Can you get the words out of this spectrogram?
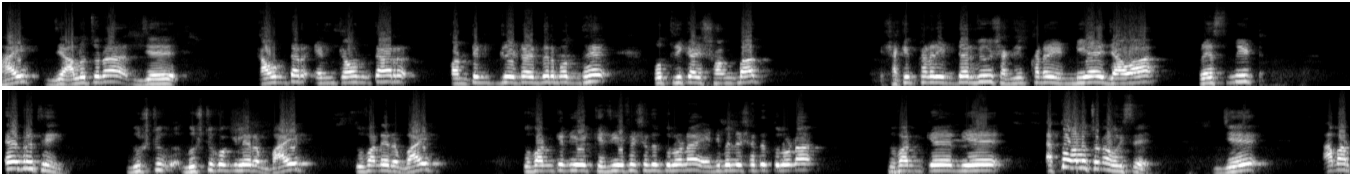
ভাইপ যে আলোচনা, যে কাউন্টার এনকাউন্টার কন্টেন্ট ক্রিয়েটারদের মধ্যে পত্রিকায় সংবাদ, শাকিব খানের ইন্টারভিউ শাকিব খানের ইন্ডিয়ায় যাওয়া প্রেস মিট এভরিথিং দুষ্টু দুষ্টু কোকিলের ভাইব তুফানের ভাইব তুফানকে নিয়ে কেজিএফ এর সাথে তুলনা এনিমেলের সাথে তুলনা, তুফানকে নিয়ে এত আলোচনা হয়েছে যে আমার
